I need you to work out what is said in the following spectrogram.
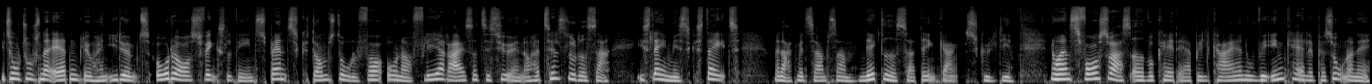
I 2018 blev han idømt 8 års fængsel ved en spansk domstol for under flere rejser til Syrien og have tilsluttet sig islamisk stat, men Ahmed Samsam nægtede sig dengang skyldig. Når hans forsvarsadvokat Erbil Kaya nu vil indkalde personerne,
